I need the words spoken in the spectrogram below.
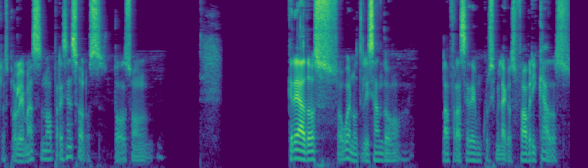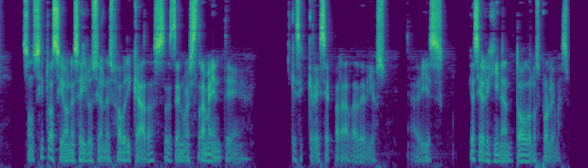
Los problemas no aparecen solos, todos son creados, o bueno, utilizando la frase de un curso de milagros, fabricados son situaciones e ilusiones fabricadas desde nuestra mente que se cree separada de Dios. Ahí es que se originan todos los problemas.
